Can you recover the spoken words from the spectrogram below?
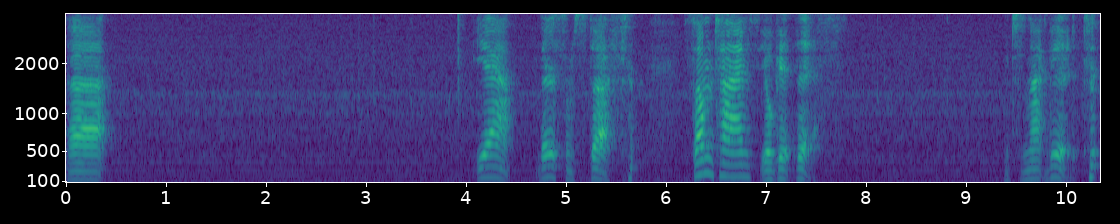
Uh, yeah, there's some stuff. Sometimes you'll get this, which is not good.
